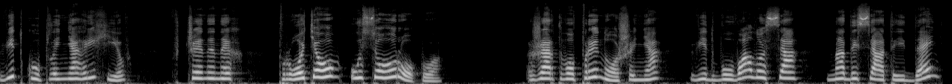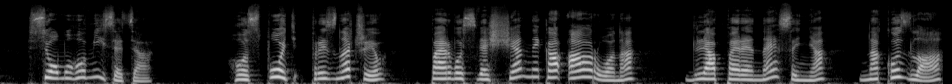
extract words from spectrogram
відкуплення гріхів, вчинених протягом усього року. Жертвоприношення відбувалося на десятий день сьомого місяця. Господь призначив первосвященника Аарона для перенесення на козла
